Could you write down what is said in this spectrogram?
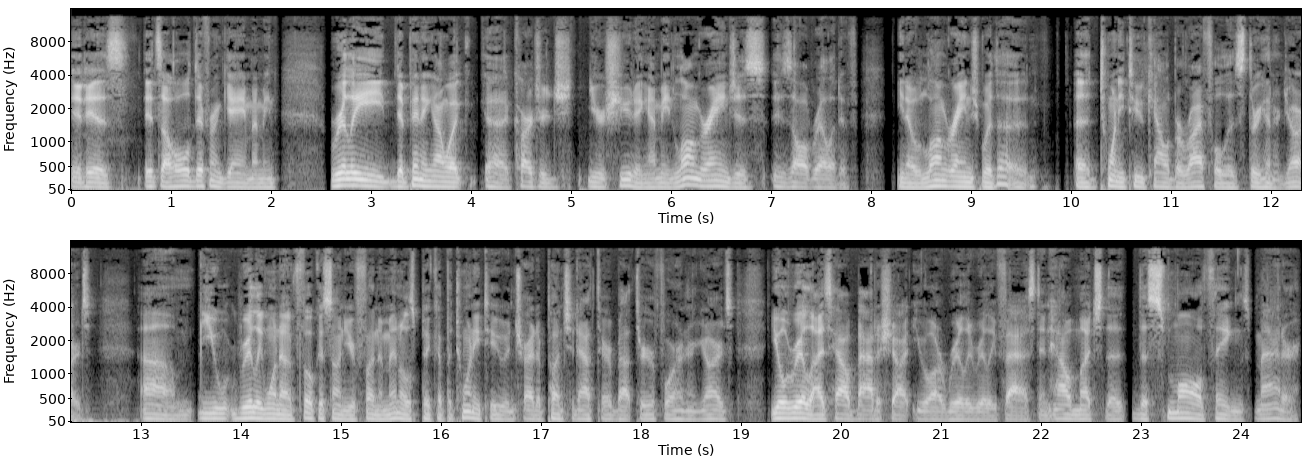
It is. It's a whole different game. I mean, really, depending on what uh, cartridge you're shooting. I mean, long range is is all relative. You know, long range with a a 22 caliber rifle is 300 yards. Um, you really want to focus on your fundamentals. Pick up a 22 and try to punch it out there about three or 400 yards. You'll realize how bad a shot you are really, really fast, and how much the the small things matter.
